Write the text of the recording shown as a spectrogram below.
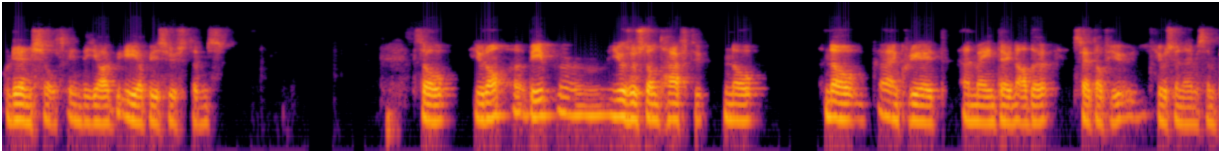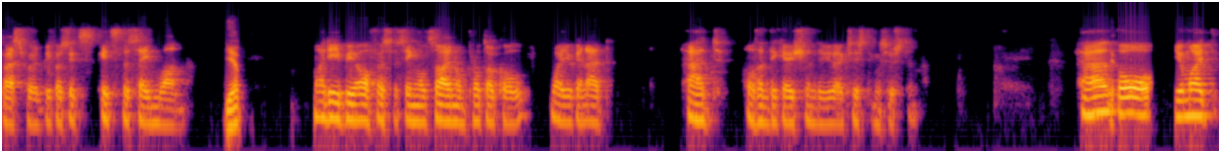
credentials in the ERP systems. So you don't uh, um, users don't have to know know and create and maintain other set of usernames and password because it's it's the same one. Yep. MyDB offers a single sign-on protocol where you can add add authentication to your existing system. And yep. or you might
